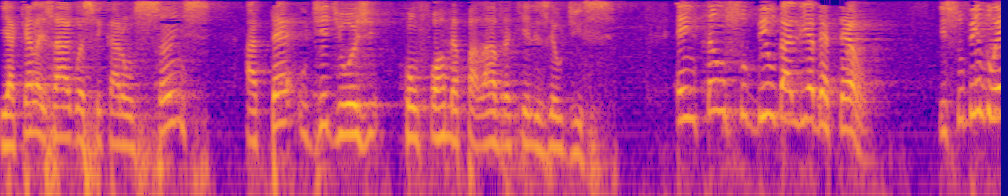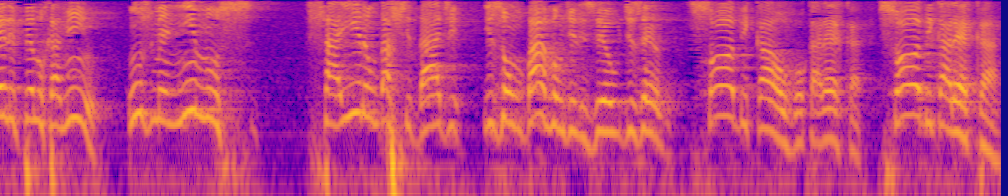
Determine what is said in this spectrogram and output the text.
E aquelas águas ficaram sãs até o dia de hoje, conforme a palavra que Eliseu disse. Então subiu dali a Betel, e subindo ele pelo caminho, uns meninos saíram da cidade e zombavam de Eliseu, dizendo, sobe calvo careca, sobe careca.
